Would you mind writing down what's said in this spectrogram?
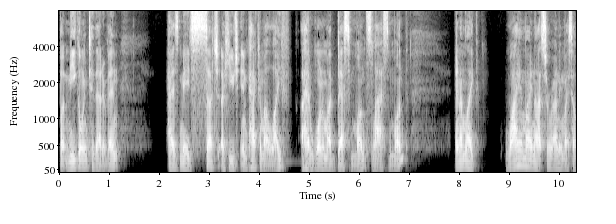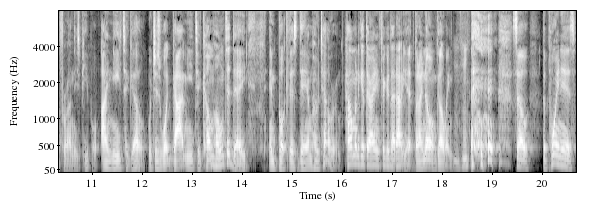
but me going to that event has made such a huge impact in my life. I had one of my best months last month. And I'm like, why am I not surrounding myself around these people? I need to go, which is what got me to come home today and book this damn hotel room. How am I going to get there? I didn't figure that out yet, but I know I'm going. Mm-hmm. so the point is,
